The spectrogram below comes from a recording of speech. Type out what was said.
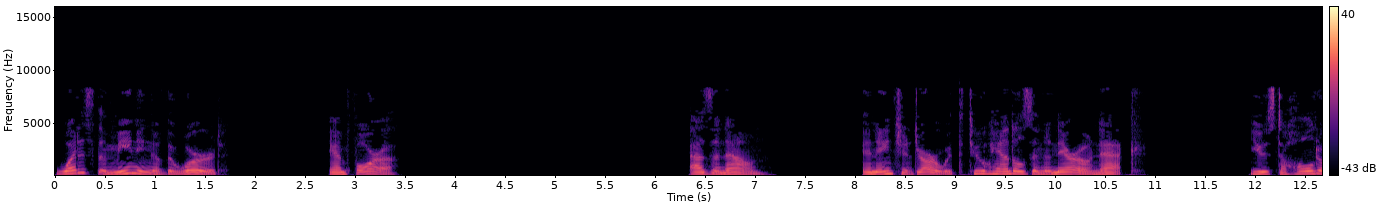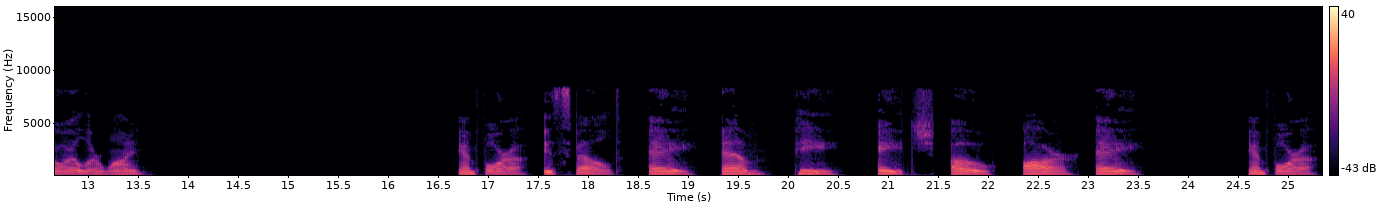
What is the meaning of the word amphora as a noun? An ancient jar with two handles and a narrow neck, used to hold oil or wine. Amphora is spelled A M P H O R A. Amphora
